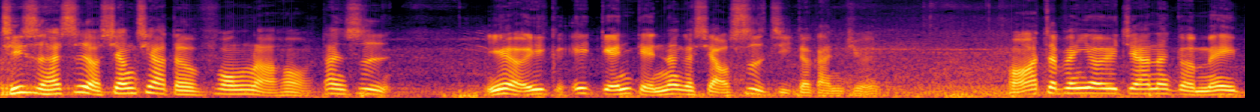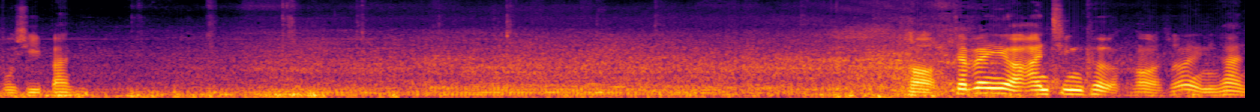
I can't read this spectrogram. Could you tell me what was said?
其实还是有乡下的风了哈，但是也有一个一点点那个小市集的感觉。哦，这边又一家那个美语补习班。哦，这边也有安亲课哦，所以你看。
